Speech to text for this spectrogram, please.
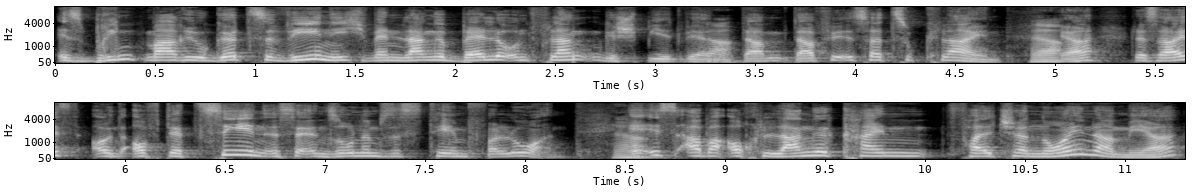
es bringt Mario Götze wenig, wenn lange Bälle und Flanken gespielt werden. Da, dafür ist er zu klein. Ja. Ja. Das heißt, und auf der 10 ist er in so einem System verloren. Ja. Er ist aber auch lange kein falscher Neuner mehr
